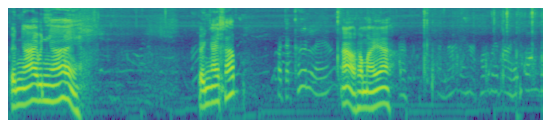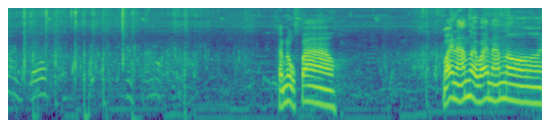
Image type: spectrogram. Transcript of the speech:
เป็นไงเป็นไง เป็นไงครับเขาจะขึ้นแล้วอ้าวทำไมอะหันหน้าไปหาพ่อบ๊ายบายให้กล้องก่อนเร็วอะกล้องสนุกเปล่าว่ายน้ำหน่อยว่ายน้ำหน่อย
